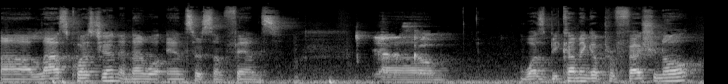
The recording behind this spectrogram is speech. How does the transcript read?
Uh, last question, and then we'll answer some fans. Yeah, let's Um, was becoming a professional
